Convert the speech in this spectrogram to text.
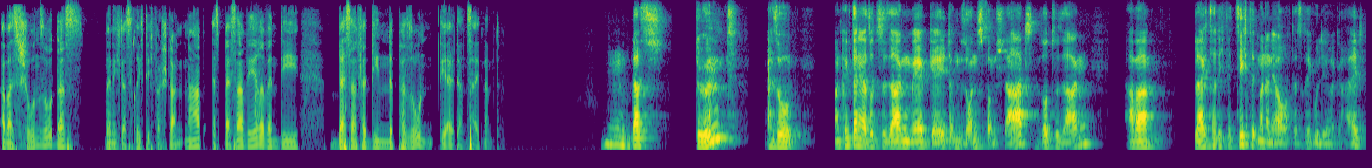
Aber es ist schon so, dass, wenn ich das richtig verstanden habe, es besser wäre, wenn die besser verdienende Person die Elternzeit nimmt. Hm, das stimmt. Also man kriegt dann ja sozusagen mehr Geld umsonst vom Staat, sozusagen. Aber gleichzeitig verzichtet man dann ja auch auf das reguläre Gehalt.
